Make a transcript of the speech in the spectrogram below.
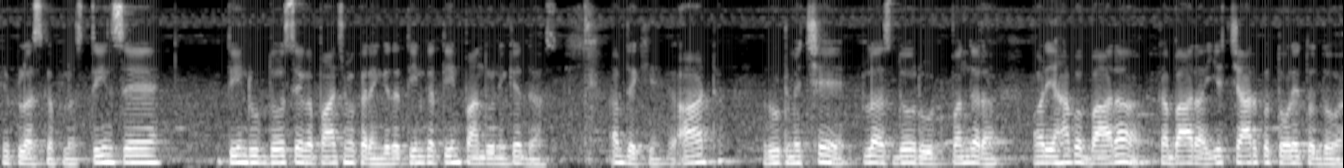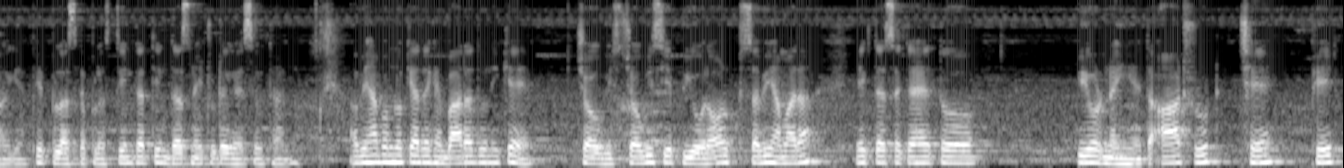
फिर प्लस का प्लस तीन से, तीन रूट दो से अगर पाँच में करेंगे तो तीन का तीन, पाँच दो के दस। अब देखिए, आठ रूट में छः प्लस दो रूट पंद्रह, और यहाँ पर बारह का बारह, ये चार को तोड़े तो दो आ गया, फिर प्लस का प्लस तीन का तीन, दस नहीं टूटेगा, ऐसे उतार अब यहाँ पर हम लोग क्या देखें, बारह दूनी के चौबीस चौबीस ये प्योर और सभी हमारा एक तरह से कहे तो प्योर नहीं है। तो आठ रूट छः फिर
